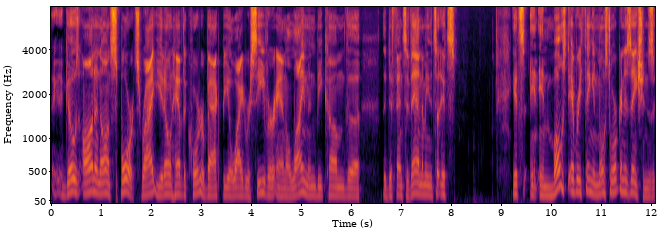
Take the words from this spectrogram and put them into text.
It goes on and on. Sports, right? You don't have the quarterback be a wide receiver and a lineman become the the defensive end. I mean, it's it's it's in, in most everything in most organizations,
